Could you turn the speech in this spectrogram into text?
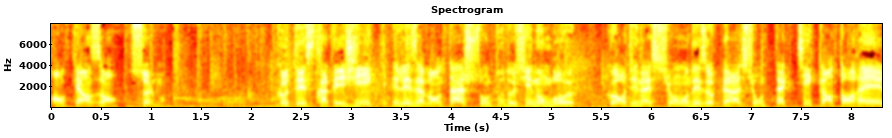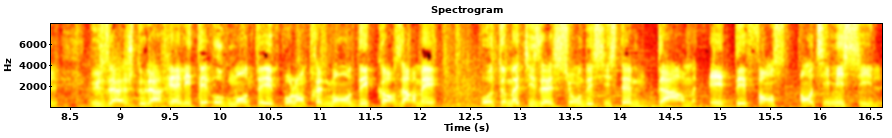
en 15 ans seulement. Côté stratégique, les avantages sont tout aussi nombreux. Coordination des opérations tactiques en temps réel, usage de la réalité augmentée pour l'entraînement des corps armés, automatisation des systèmes d'armes et défense antimissiles.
